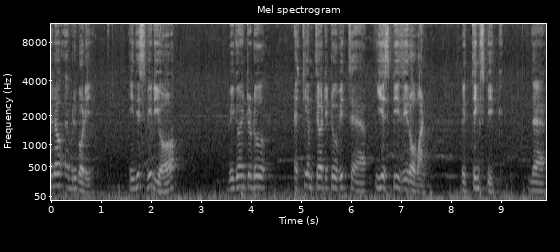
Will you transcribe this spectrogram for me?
Hello everybody. In this video, we're going to do STM32 with uh, ESP01 with ThingSpeak The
